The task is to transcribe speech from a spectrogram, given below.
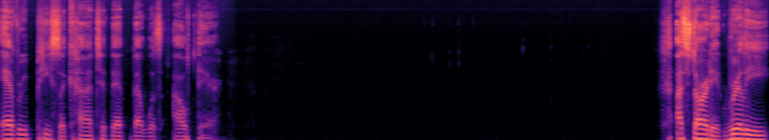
every piece of content that that was out there I started really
